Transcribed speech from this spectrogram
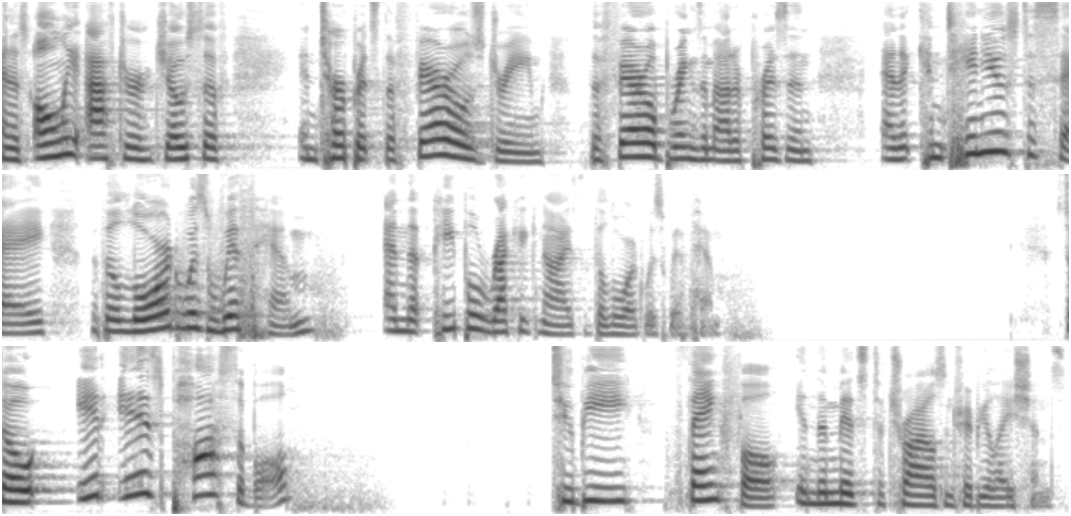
And it's only after Joseph interprets the Pharaoh's dream, the Pharaoh brings him out of prison. And it continues to say that the Lord was with him and that people recognized that the Lord was with him. So it is possible to be thankful in the midst of trials and tribulations.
